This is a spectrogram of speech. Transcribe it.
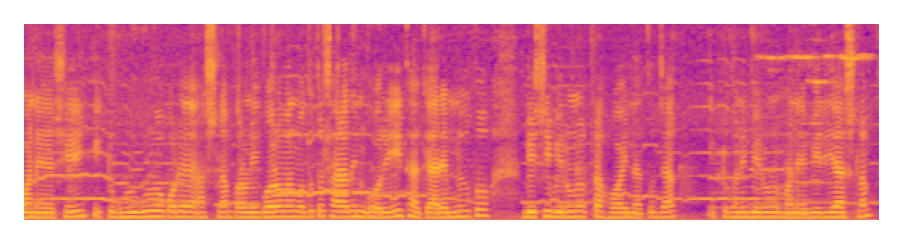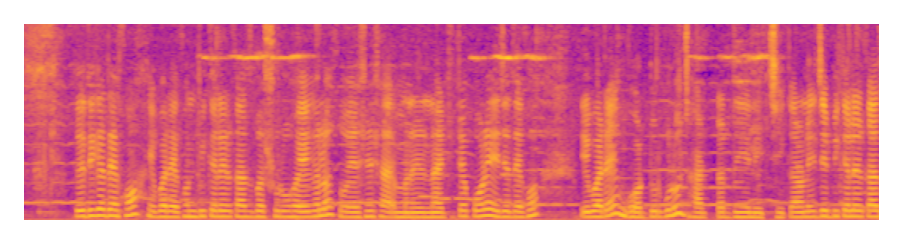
মানে সেই একটু ঘুরু করে আসলাম। কারণ এই গরমের মধ্যে তো সারাদিন ঘরেই থাকে আর এমনিতে তো বেশি বেরোনো একটা হয় না। তো যাক, একটুখানি বেরো মানে বেরিয়ে আসলাম। তো এদিকে দেখো, এবার এখন বিকেলের কাজ বা শুরু হয়ে গেল। তো এসে মানে নাইটিটা পরে এই যে দেখো, এবারে ঘর দোরগুলো ঝাড়টা দিয়ে নিচ্ছি। কারণ এই যে বিকেলের কাজ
